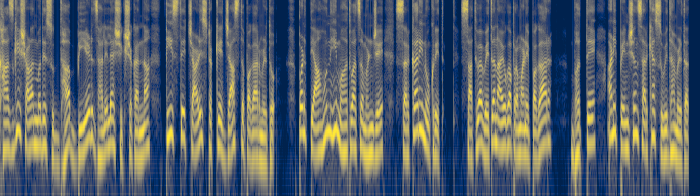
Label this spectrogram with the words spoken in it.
खाजगी शाळांमध्ये सुद्धा बी एड झालेल्या शिक्षकांना तीस ते चाळीस टक्के जास्त पगार मिळतो. पण त्याहूनही महत्त्वाचं म्हणजे सरकारी नोकरीत सातव्या वेतन आयोगाप्रमाणे पगार भत्ते आणि पेन्शनसारख्या सुविधा मिळतात.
